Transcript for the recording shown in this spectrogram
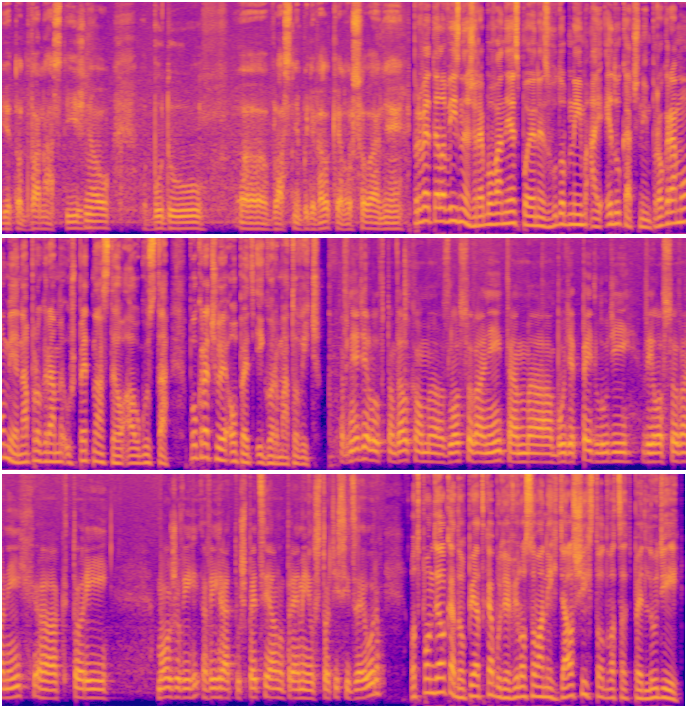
je to 12 týždňov, budú vlastne bude veľké losovanie. Prvé televízne žrebovanie spojené s hudobným aj edukačným programom je na programe už 15. augusta. Pokračuje opäť Igor Matovič. V nedelu v tom veľkom e, zlosovaní tam e, bude 5 ľudí vylosovaných, ktorí môžu vyhrať tú špeciálnu prémiu 100 000 eur. Od pondelka do piatka bude vylosovaných ďalších 125 ľudí.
